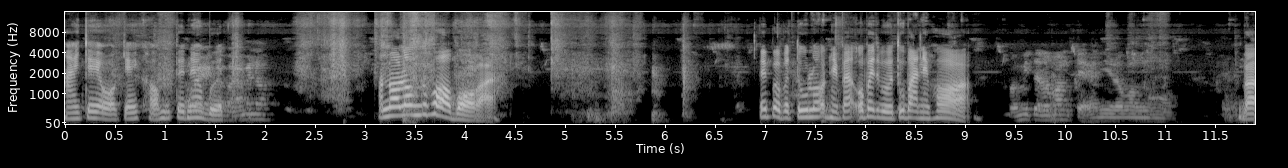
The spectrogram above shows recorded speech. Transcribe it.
หายใจออกใจเขาไม่แต่แนวเบิดกระบะไหมเนาะมันนอนลงก็พ่อบอกอะ ไปเปิดประตูรถให้ป้าโอ้ไปเปิดประตูบ้านให้พ่อบ่มีแต่ระวังแต่อันนี้ระวังงอบ่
